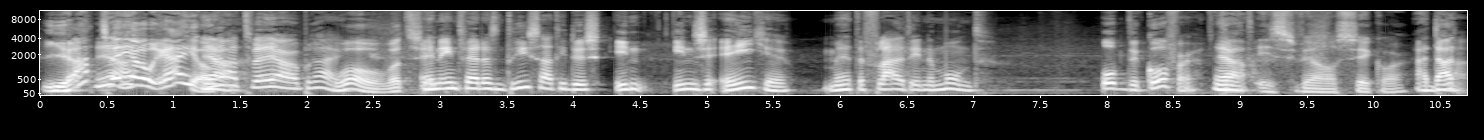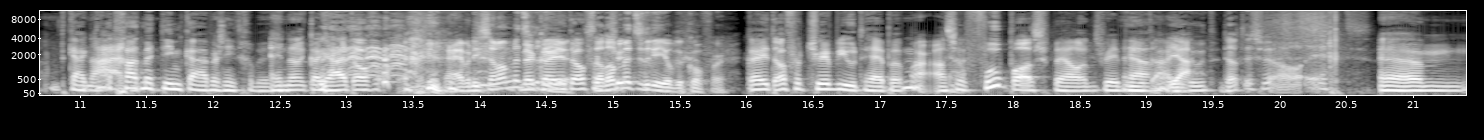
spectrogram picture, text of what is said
Ja? Twee Ja. jaar op rij, joh. Ja, Ja. twee jaar op rij. Wow, wat. En in 2003 staat hij dus in, in zijn eentje met de fluit in de mond op de cover. Ja. Dat is wel sick, hoor. Ja, dat. Kijk, Nou, dat gaat met Team Kuipers niet gebeuren. En dan kan je het over, Nee, maar die staan al met Dan z'n kan je drieën. tri- met z'n drieën op de koffer. kan je het over tribute hebben. Maar als een voetbalspel een tribute Ja. aan je Ja, doet. dat is wel echt Ehm,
